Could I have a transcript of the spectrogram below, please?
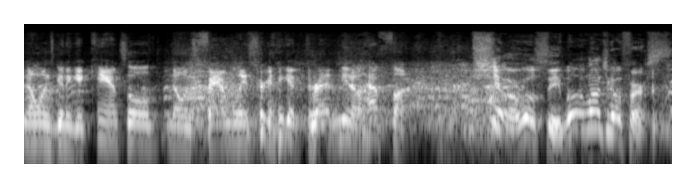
No one's gonna get canceled. No one's families are gonna get threatened. You know, have fun. Sure, we'll see. Well, why don't you go first?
